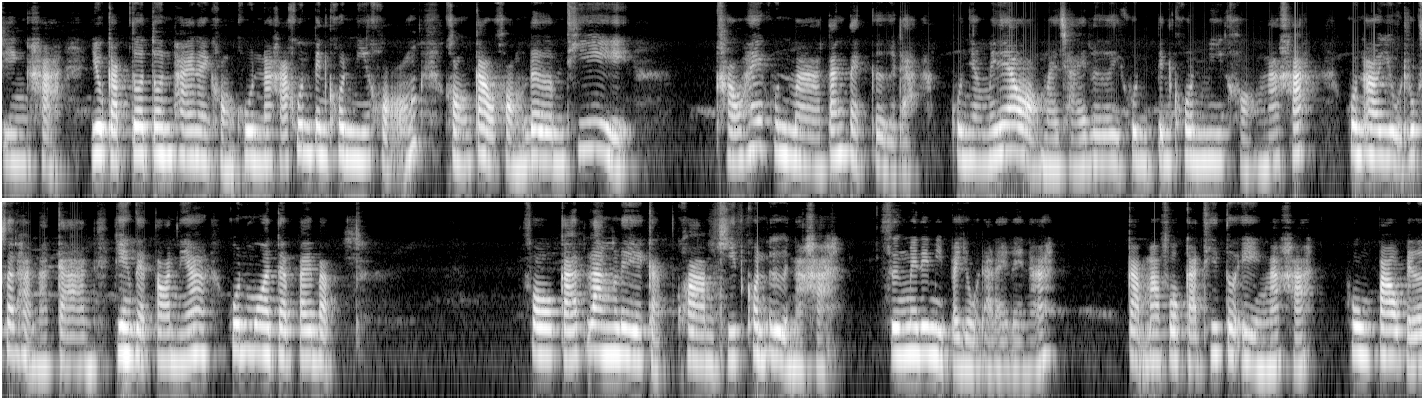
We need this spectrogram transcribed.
จริงค่ะ อยู่กับตัวตนภายในของคุณนะคะ คุณเป็นคนมีของของเก่าของเดิมที่เขาให้คุณมาตั้งแต่เกิดอะคุณยังไม่ได้เอาออกมาใช้เลย คุณเป็นคนมีของนะคะ คุณเอาอยู่ทุกสถานการณ์ เพียงแต่ตอนนี้คุณมัวแต่ไปแบบ โฟกัสลังเลกับความคิดคนอื่นนะคะ ซึ่งไม่ได้มีประโยชน์อะไรเลยนะ กลับมาโฟกัสที่ตัวเองนะคะ พุ่งเป้าไปเล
